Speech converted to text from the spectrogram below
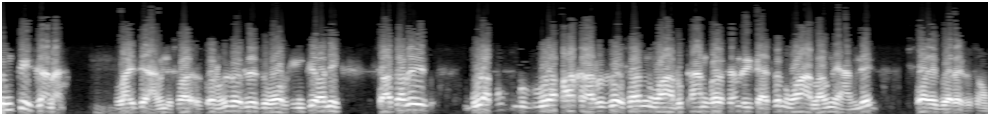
उन्तिसजनालाई चाहिँ हामीले सहयोग गर्नु जसले वर्किङ थियो। अनि साथसाथै बुढा बुढापाकाहरू जो छन् उहाँहरू काम गरेका छन् रिटायर छन् उहाँहरूलाई पनि हामीले सहयोग गरेका छौँ।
